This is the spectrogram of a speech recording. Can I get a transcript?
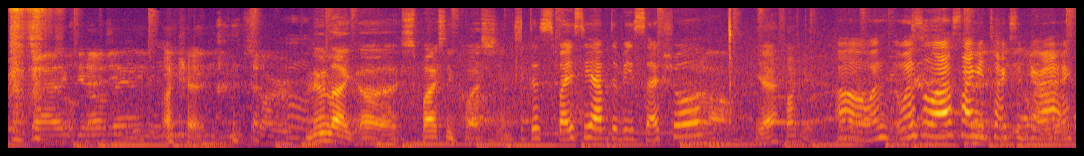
green flags, you know what I'm saying? Okay. Do like uh, spicy questions. Does spicy have to be sexual? Yeah, fuck it. Oh, when, when's the last time you texted your ex?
